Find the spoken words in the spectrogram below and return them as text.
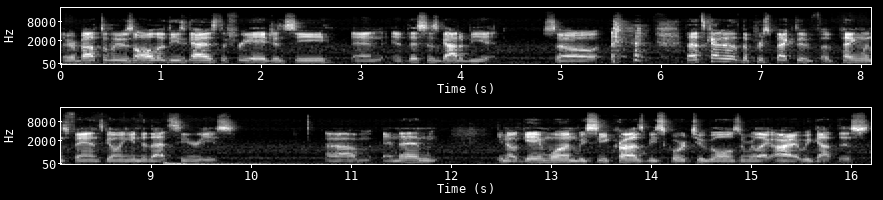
they're about to lose all of these guys to free agency, and it, this has got to be it. So that's kind of the perspective of Penguins fans going into that series. Um, and then, you know, game one, we see Crosby score two goals, and we're like, all right, we got this.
